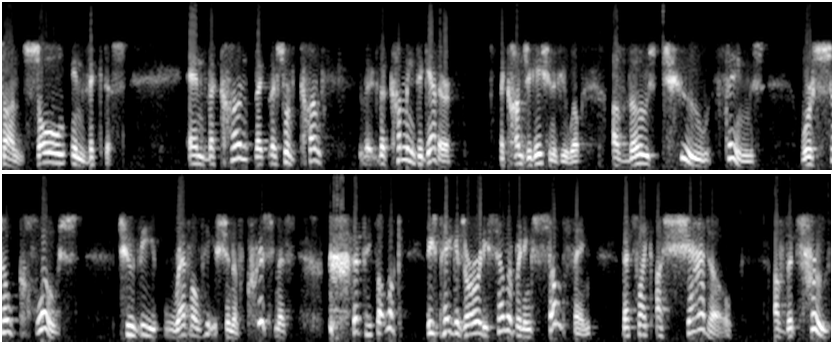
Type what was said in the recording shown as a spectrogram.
sun, Sol Invictus, and the con the, the sort of con the, the coming together, the conjugation, if you will, of those two things were so close to the revelation of Christmas that they thought, look, these pagans are already celebrating something that's like a shadow of the truth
